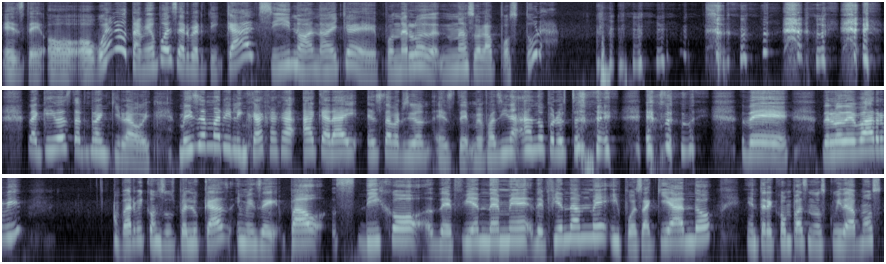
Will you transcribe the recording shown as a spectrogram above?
este, o, o bueno, también puede ser vertical, sí, no, no hay que ponerlo en una sola postura. La que iba a estar tranquila hoy. Me dice Marilyn, jajaja, ah, caray, esta versión, este, me fascina. Ah, no, pero esto es de, esto es de, de, de lo de Barbie. Barbie con sus pelucas y me dice, Pau dijo, defiéndeme, defiéndanme y pues aquí ando, entre compas nos cuidamos.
